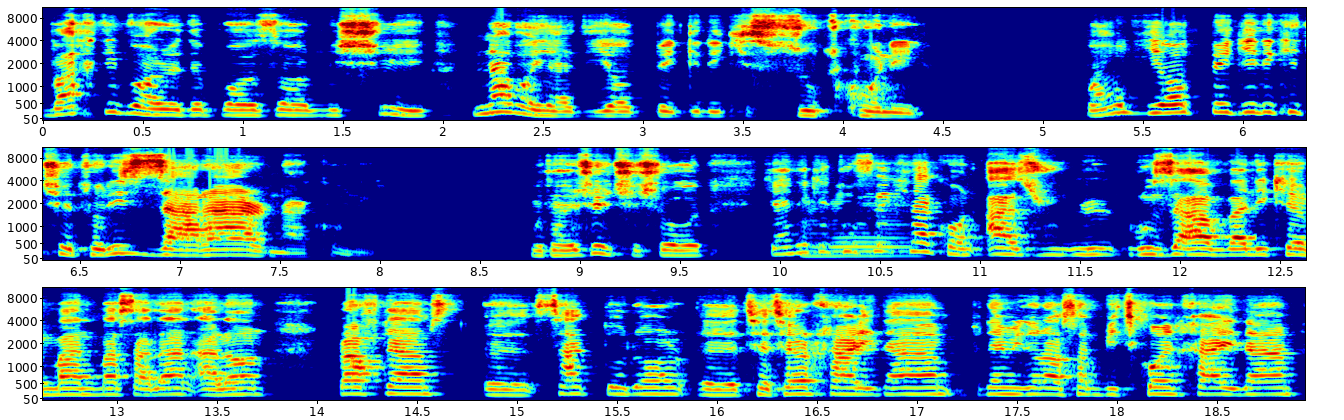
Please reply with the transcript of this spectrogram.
وقتی وارد بازار میشی نباید یاد بگیری که سود کنی. باید یاد بگیری که چطوری ضرر نکنی. متوجه شدی چی شد؟ یعنی که تو فکر. نکن از روز اولی که من مثلا الان رفتم اه، 100 دلار تتر خریدم نمی‌دونم اصلا بیت کوین خریدم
